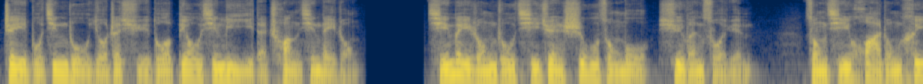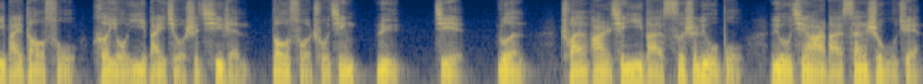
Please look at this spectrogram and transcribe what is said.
这部经录有着许多标新立异的创新内容。其内容如其卷十五总目序文所云：“总其画容黑白道俗，和有一百九十七人，都所出经律戒论传二千一百四十六部，六千二百三十五卷，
